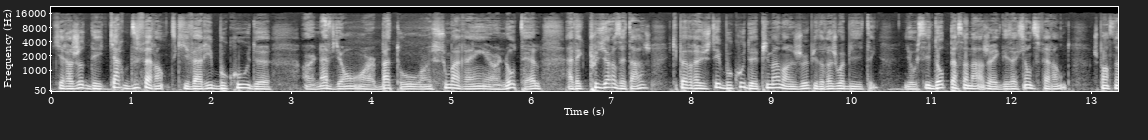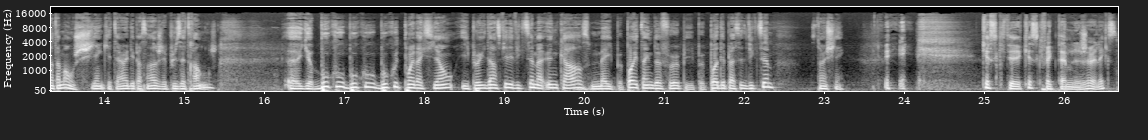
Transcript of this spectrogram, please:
qui rajoutent des cartes différentes qui varient beaucoup de un avion, un bateau, un sous-marin, un hôtel, avec plusieurs étages qui peuvent rajouter beaucoup de piment dans le jeu puis de rejouabilité. Il y a aussi d'autres personnages avec des actions différentes. Je pense notamment au chien qui était un des personnages les plus étranges. Euh, il y a beaucoup, beaucoup, beaucoup de points d'action. Il peut identifier les victimes à une case, mais il peut pas éteindre de feu puis il peut pas déplacer de victime. C'est un chien. Qu'est-ce qui, te- qu'est-ce qui fait que tu aimes le jeu, Alex?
